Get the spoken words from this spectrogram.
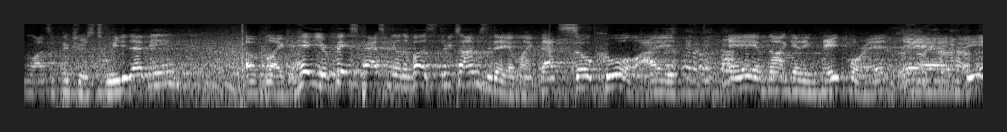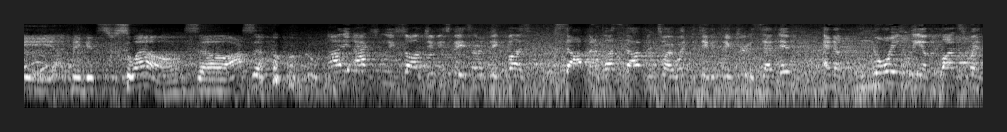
Lots of pictures tweeted at me of like, hey, your face passed me on the bus three times today. I'm like, that's so cool. I, A, am not getting paid for it, and B, I think it's swell, so awesome. I actually saw Jimmy's face on a big bus stop at a bus stop, and so I went to take a picture to send him, and annoyingly a bus went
